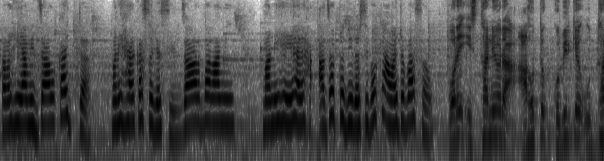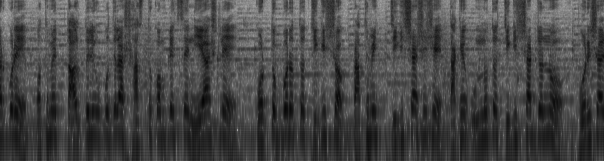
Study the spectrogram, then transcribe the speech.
তারপর হে আমি জাল কাটটা মানে হ্যার কাছে গেছি। যাওয়ার পর আমি মানে হে হ্যার আজাবটা দিয়ে দিচ্ছি পক্ষে আমার একটু বাঁচাও। পরে স্থানীয়রা আহত কবিরকে উদ্ধার করে প্রথমে তালতলি উপজেলা স্বাস্থ্য কমপ্লেক্সে নিয়ে আসলে কর্তব্যরত চিকিৎসক প্রাথমিক চিকিৎসা শেষে তাকে উন্নত চিকিৎসার জন্য বরিশাল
